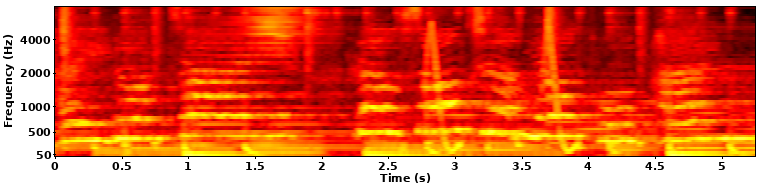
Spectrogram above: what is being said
ให้ดวงใจ เราสองเชื่อมโยงผูกพัน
